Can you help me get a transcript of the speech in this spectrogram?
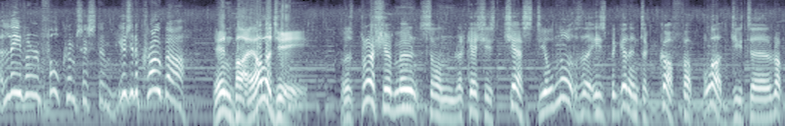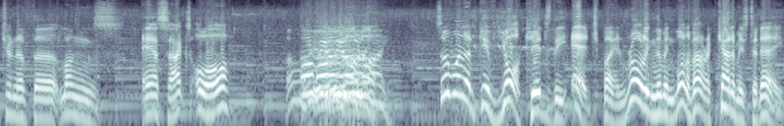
a lever and fulcrum system, using a crowbar. In biology, as pressure mounts on Rakesh's chest, you'll note that he's beginning to cough up blood due to rupturing of the lungs, air sacs, or alveoli. So why not give your kids the edge by enrolling them in one of our academies today?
